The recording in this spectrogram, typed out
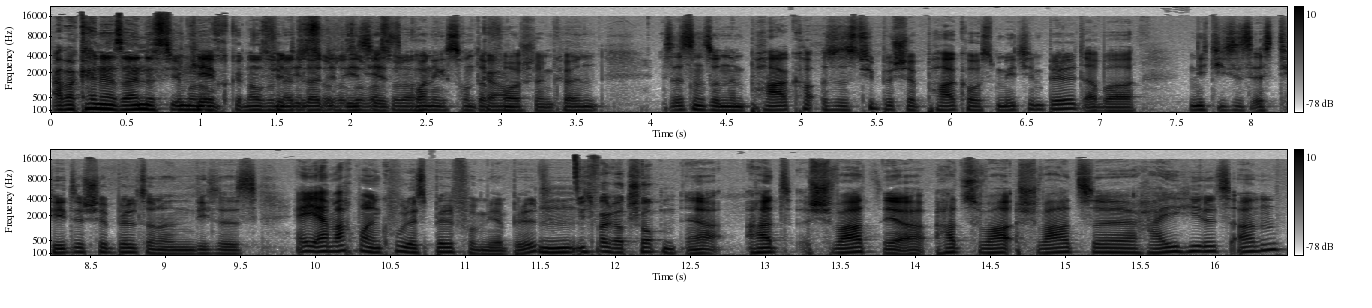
aber kann ja sein, dass sie immer okay, noch genauso für nett die ist Leute, oder die sich jetzt Oder? gar nichts drunter Ahnung. vorstellen können. Es ist in so einem Parkhaus, es ist das typische Parkhaus-Mädchenbild, aber nicht dieses ästhetische Bild, sondern dieses, hey, ja, mach mal ein cooles Bild von mir Bild. Hm, Ich war gerade shoppen. Ja, hat schwarz, ja, hat schwa- schwarze High Heels an.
